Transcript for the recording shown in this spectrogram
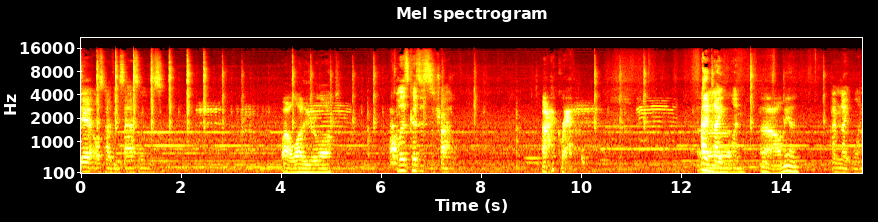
Yeah. I also have the assassins. Wow, a lot of these are locked. Well, it's because it's a trial. Ah, crap. I'm Uh, knight one. Oh man. I'm night one.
